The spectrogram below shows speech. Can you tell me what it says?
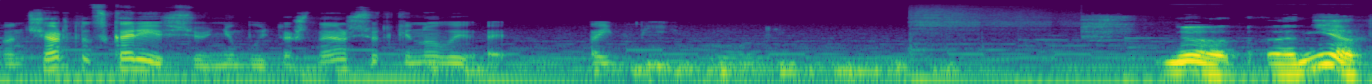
Uncharted, скорее всего, не будет. Так что, наверное, все-таки новый I- IP. Нет, э, нет,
